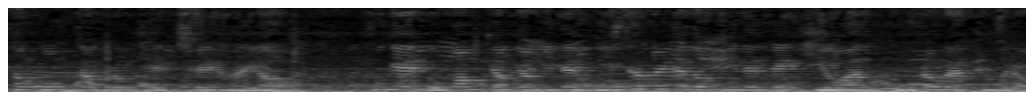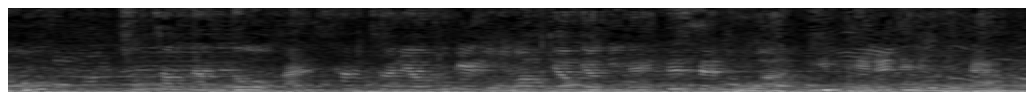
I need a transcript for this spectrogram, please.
성공적으로 개최하여 국외 농업 경영인의 위상을 높이는 데 기여한 공로만큼으로 충청남도 13,000여 국외 농업 경영인의 뜻을 모아 이 배를 드립니다.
